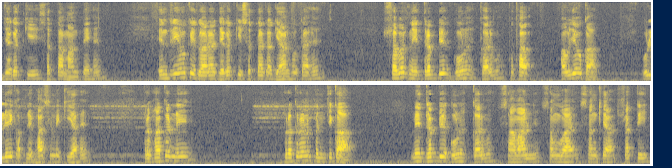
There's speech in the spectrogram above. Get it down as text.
जगत की सत्ता मानते हैं। इंद्रियों के द्वारा जगत की सत्ता का ज्ञान होता है। सबर ने द्रव्य, गुण, कर्म तथा अवयव का उल्लेख अपने भाष्य में किया है। प्रभाकर ने प्रकरण पंचिका में द्रव्य गुण, कर्म, सामान्य, समवाय, संख्या, शक्ति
